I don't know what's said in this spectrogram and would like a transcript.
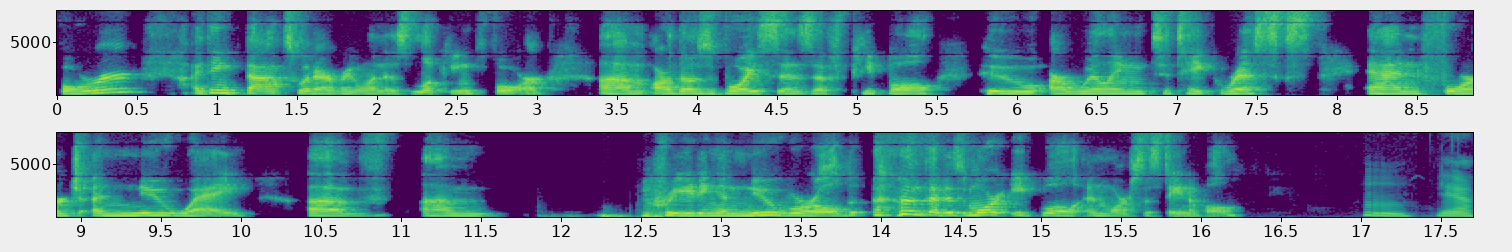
forward i think that's what everyone is looking for. Um, are those voices of people who are willing to take risks and forge a new way of um, creating a new world that is more equal and more sustainable. Hmm, yeah,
